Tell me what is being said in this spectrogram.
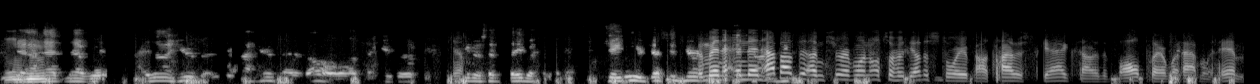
Yeah, Mhm. that, that we did not hear that. Did not hear that at all. I think you for Yeah. giving us that statement. JD, you're just in here. And then, and then, how about the? I'm sure everyone also heard the other story about Tyler Skaggs, how the ball player. What happened with him?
